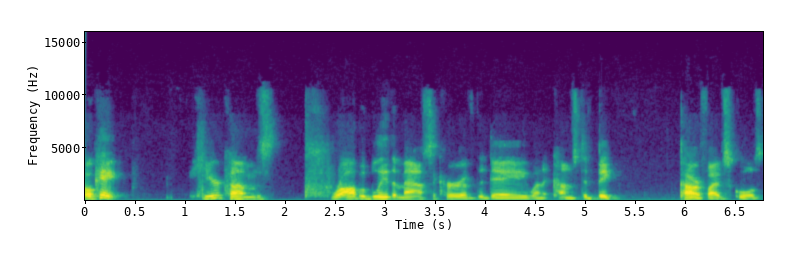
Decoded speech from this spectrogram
okay, here comes probably the massacre of the day when it comes to big Power Five schools.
